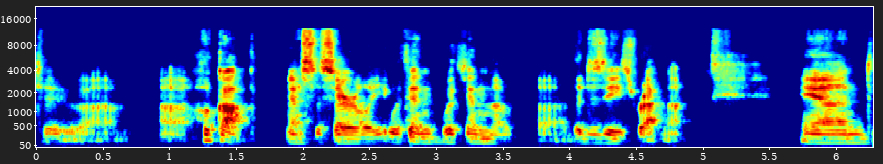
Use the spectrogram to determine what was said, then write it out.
to um, uh, hook up necessarily within, within the, uh, the disease retina? And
